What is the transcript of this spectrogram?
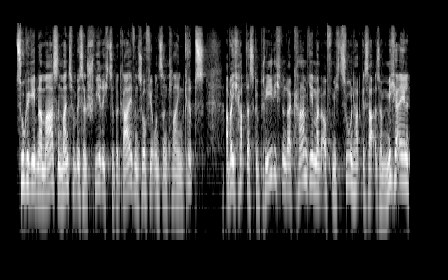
Zugegebenermaßen manchmal ein bisschen schwierig zu begreifen, so für unseren kleinen Grips. Aber ich habe das gepredigt und da kam jemand auf mich zu und hat gesagt, also Michael,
